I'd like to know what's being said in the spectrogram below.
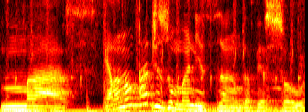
Mas ela não tá desumanizando a pessoa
